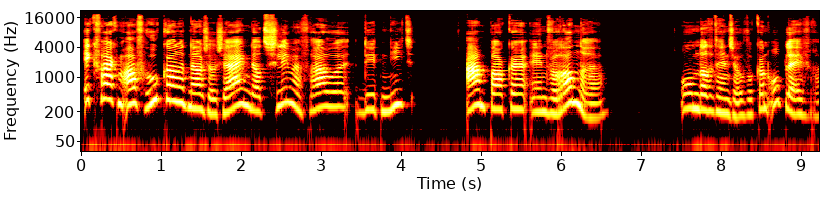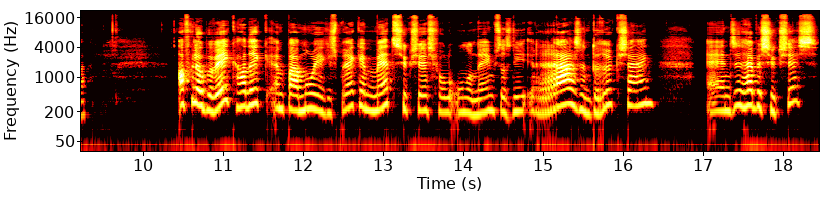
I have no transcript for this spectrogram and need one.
Ik vraag me af, hoe kan het nou zo zijn dat slimme vrouwen dit niet aanpakken en veranderen? Omdat het hen zoveel kan opleveren. Afgelopen week had ik een paar mooie gesprekken met succesvolle ondernemers die razend druk zijn. En ze hebben succes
